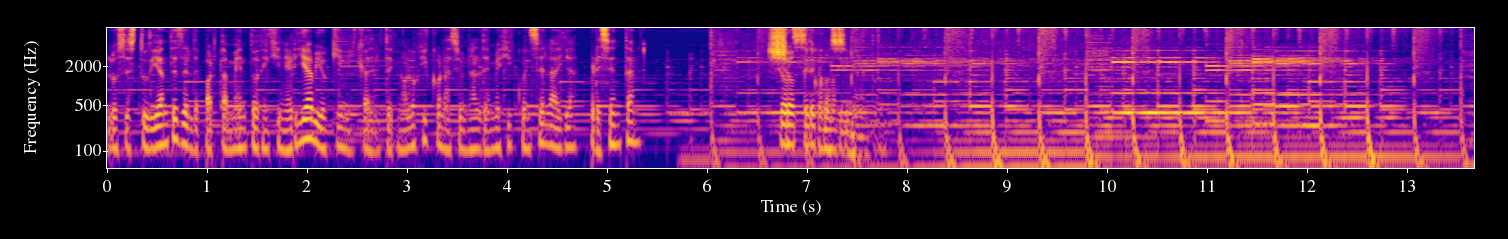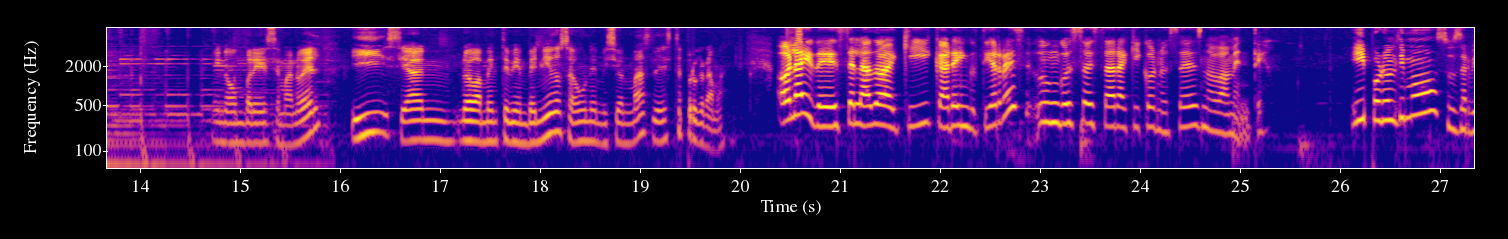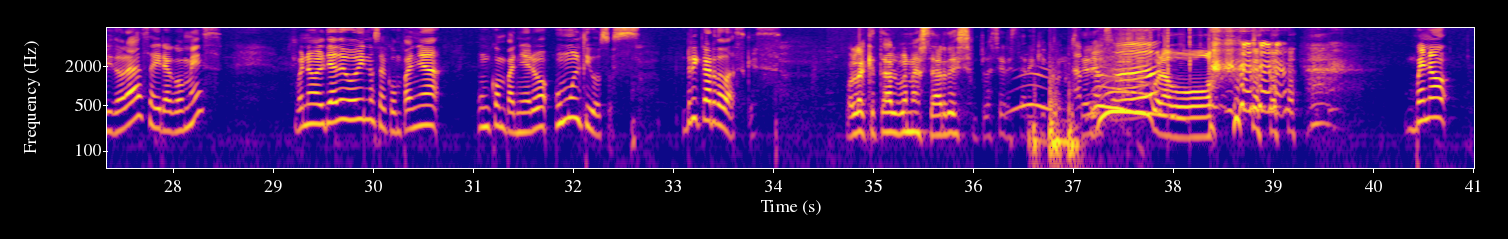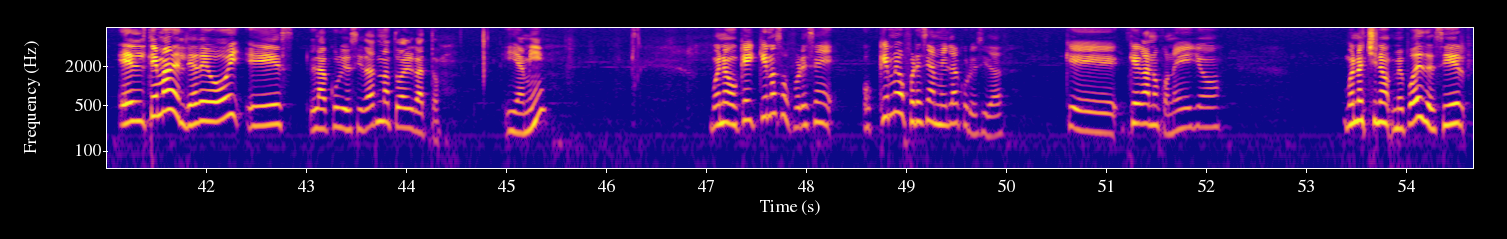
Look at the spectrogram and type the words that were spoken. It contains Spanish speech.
los estudiantes del Departamento de Ingeniería Bioquímica del Tecnológico Nacional de México en Celaya presentan Shots de Conocimiento. Mi nombre es Emanuel y sean nuevamente bienvenidos a una emisión más de este programa. Hola y de este lado aquí Karen Gutiérrez, un gusto estar aquí con ustedes nuevamente. Y por último, su servidora Zaira Gómez. Bueno, el día de hoy nos acompaña un compañero, un multiusos, Ricardo Vázquez. Hola, ¿qué tal? Buenas tardes. Un placer estar aquí con ustedes. Uh, ¡Bravo! Bueno, el tema del día de hoy es la curiosidad mató al gato. ¿Y a mí? Bueno, ok, ¿qué nos ofrece o qué me ofrece a mí la curiosidad? ¿Qué, qué gano con ello? Bueno, Chino, ¿me puedes decir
